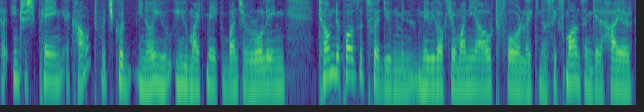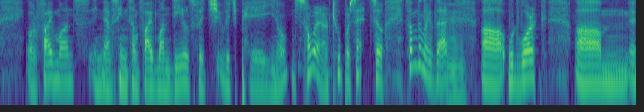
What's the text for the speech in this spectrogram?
uh, interest paying account which could you know you you might make a bunch of rolling term deposits where you maybe lock your money out for like you know 6 months and get a higher or 5 months and I've seen some 5 month deals which which pay you know somewhere around 2% so something like that uh, would work um,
